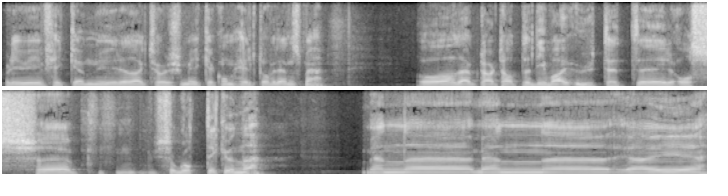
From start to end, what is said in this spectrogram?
Fordi vi fikk en ny redaktør som vi ikke kom helt overens med. Og det er jo klart at de var ute etter oss uh, så godt de kunne. Men, men jeg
